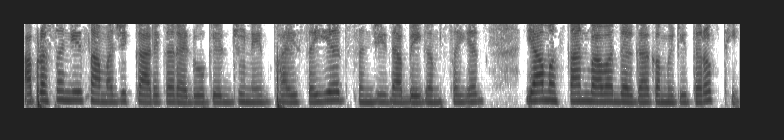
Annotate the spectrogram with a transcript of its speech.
આ પ્રસંગે સામાજિક કાર્યકર એડવોકેટ જુનેદભાઈ સૈયદ, સંજીદા બેગમ સૈયદ, યા મસ્તાન બાવા દરગાહ કમિટી તરફથી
